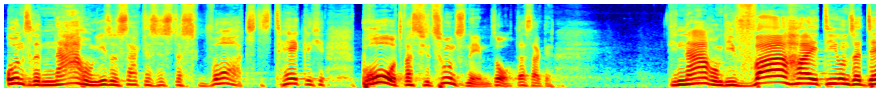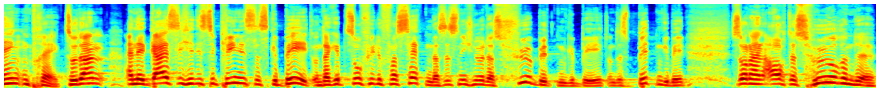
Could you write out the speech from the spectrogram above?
Unsere Nahrung, Jesus sagt, das ist das Wort, das tägliche Brot, was wir zu uns nehmen. So, das sagt er die Nahrung, die Wahrheit, die unser Denken prägt. So dann eine geistliche Disziplin ist das Gebet und da gibt es so viele Facetten. Das ist nicht nur das Fürbittengebet und das Bittengebet, sondern auch das Hörende,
